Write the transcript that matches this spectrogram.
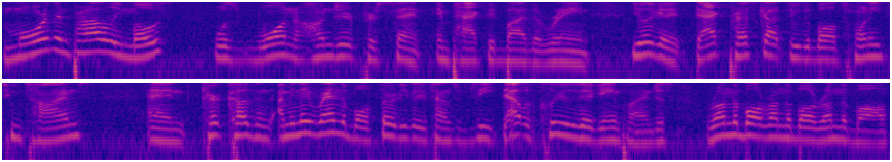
more than probably most, was 100% impacted by the rain. You look at it, Dak Prescott threw the ball 22 times, and Kirk Cousins, I mean, they ran the ball 33 times with Zeke. That was clearly their game plan. Just run the ball, run the ball, run the ball.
